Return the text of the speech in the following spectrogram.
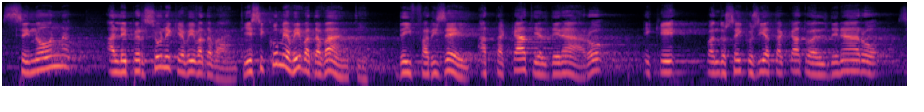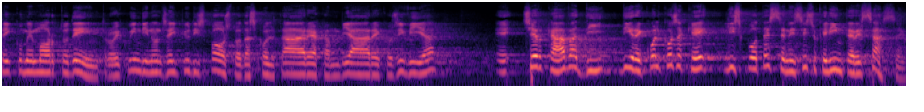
se non alle persone che aveva davanti e siccome aveva davanti dei farisei attaccati al denaro e che quando sei così attaccato al denaro sei come morto dentro e quindi non sei più disposto ad ascoltare, a cambiare e così via, e cercava di dire qualcosa che li scuotesse nel senso che li interessasse.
